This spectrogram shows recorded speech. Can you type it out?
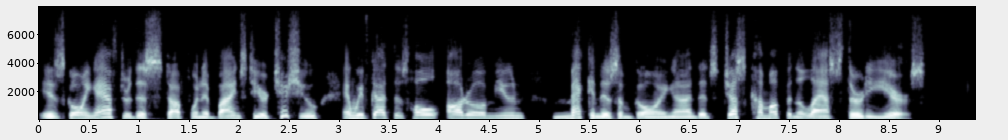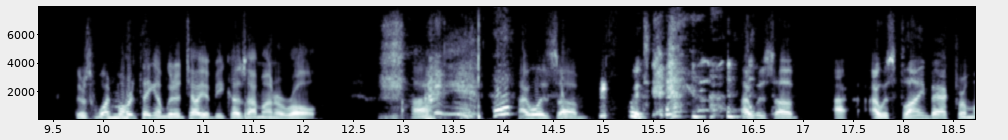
is going after this stuff when it binds to your tissue. And we've got this whole autoimmune mechanism going on that's just come up in the last 30 years. There's one more thing I'm going to tell you because I'm on a roll. I was um, I was uh, I, I was flying back from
